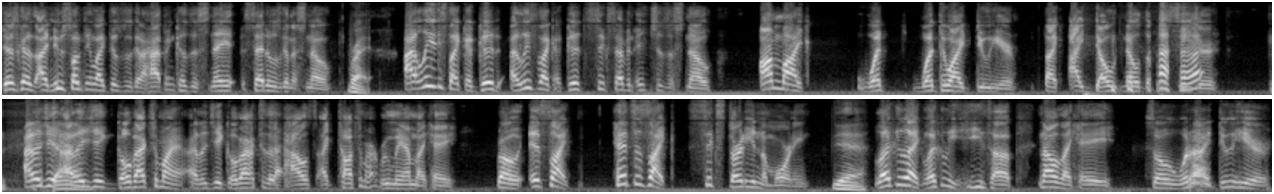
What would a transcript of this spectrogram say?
just because i knew something like this was gonna happen because the sna- said it was gonna snow Right. At least like a good at least like a good six seven inches of snow. I'm like what what do i do here? Like i don't know the procedure. I legit i Damn. legit go back to my i legit go back to the house. I talk to my roommate. I'm like hey bro it's like hence it's like 6.30 in the morning. Yeah. luckily like luckily he's up. And i was like hey so what do i do here?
